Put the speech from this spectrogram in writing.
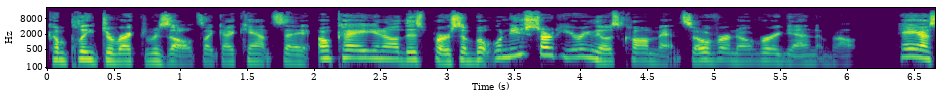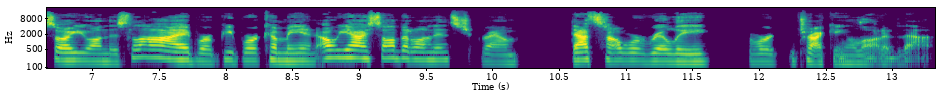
complete direct results. Like I can't say, okay, you know, this person, but when you start hearing those comments over and over again about, Hey, I saw you on this live or people are coming in. Oh yeah, I saw that on Instagram. That's how we're really, we're tracking a lot of that.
